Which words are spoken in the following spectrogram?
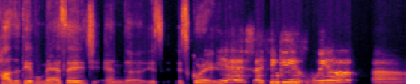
positive message, and uh, it's it's great. Yes, I think it will. Uh,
